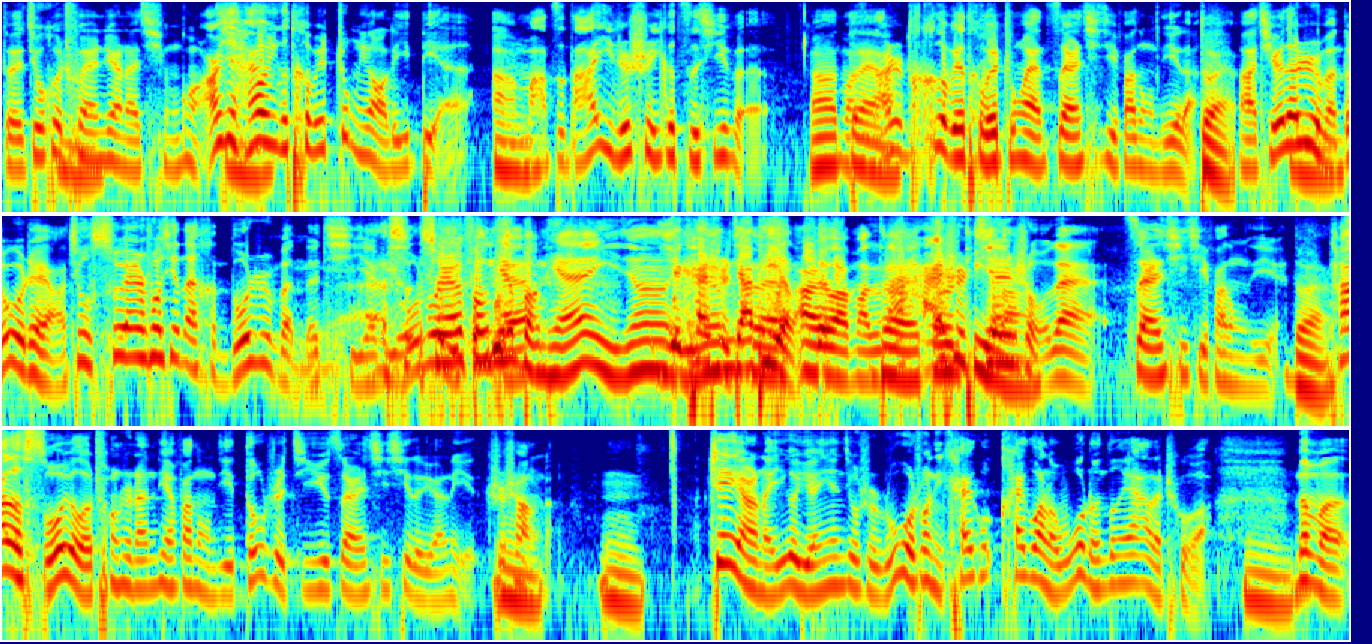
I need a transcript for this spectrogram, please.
对，就会出现嗯这样的情况。而且还有一个特别重要的一点啊，嗯马自达一直是一个自吸粉，啊，对啊达是，特别特别钟爱自然吸气发动机的。对。啊，其实，在日本嗯都是这样。就虽然说现在很多日本的企业，呃比如说虽然丰田、田、本田已经也开始加 T 了，对吧？马自达还是坚守在自然吸气发动机，对，它的所有的创世蓝天发动机都是基于自然吸气的原理之上的。嗯 这样的一个原因就是，如果说你开过开惯了涡轮增压的车，嗯，那么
